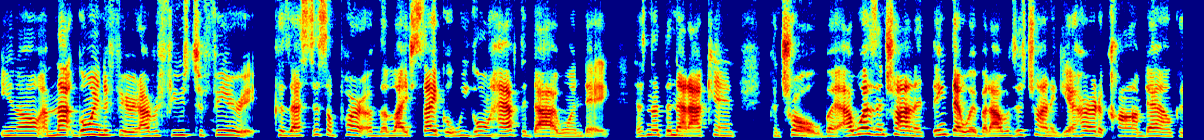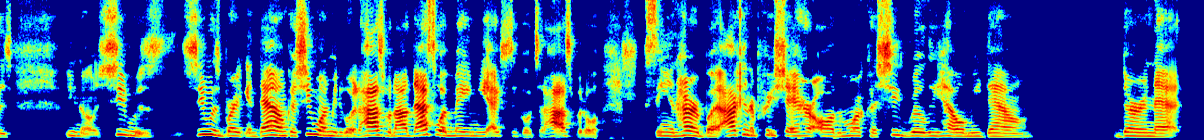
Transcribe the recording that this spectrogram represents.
You know, I'm not going to fear it. I refuse to fear it because that's just a part of the life cycle. We gonna have to die one day. There's nothing that I can control. But I wasn't trying to think that way, but I was just trying to get her to calm down because, you know, she was she was breaking down because she wanted me to go to the hospital. that's what made me actually go to the hospital, seeing her. But I can appreciate her all the more because she really held me down during that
